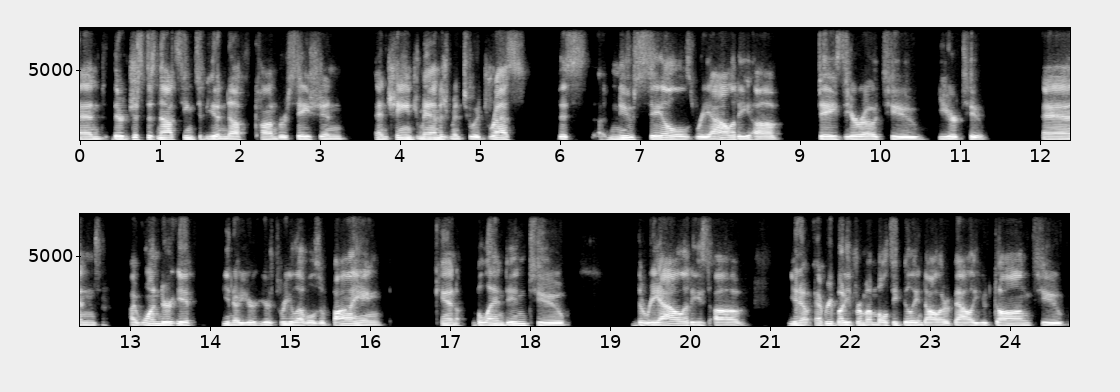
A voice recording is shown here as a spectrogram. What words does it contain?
And there just does not seem to be enough conversation and change management to address this uh, new sales reality of day 0 to year 2 and i wonder if you know your your three levels of buying can blend into the realities of you know everybody from a multi-billion dollar valued gong to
